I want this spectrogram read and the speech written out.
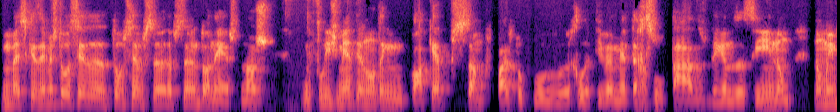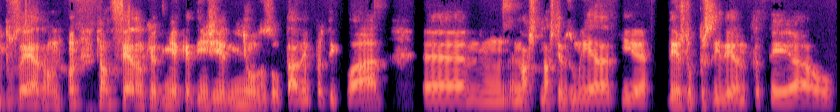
mas quer dizer, mas estou a ser, estou a ser absolutamente honesto. Nós, infelizmente, eu não tenho qualquer pressão por parte do clube relativamente a resultados, digamos assim. Não, não me impuseram, não, não disseram que eu tinha que atingir nenhum resultado em particular. Um, nós, nós temos uma hierarquia desde o presidente até ao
